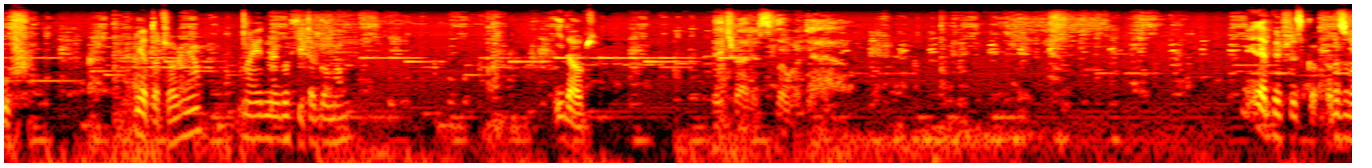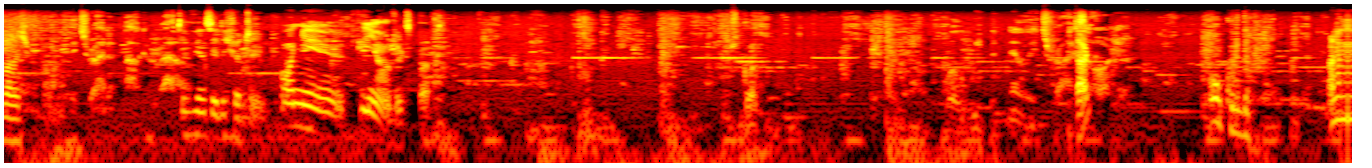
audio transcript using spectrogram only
Uff. Nie to ognia. Na jednego hita go mam. I dobrze. They try to slow her down. Najlepiej wszystko rozwalać. Tym więcej doświadczenia. O nie, pieniążek spadł. Szkoda. Tak? O kurde. Ale the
